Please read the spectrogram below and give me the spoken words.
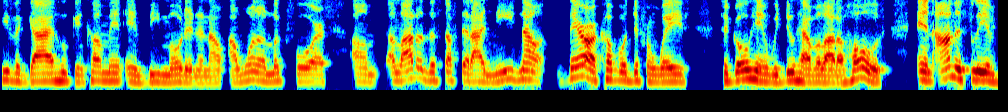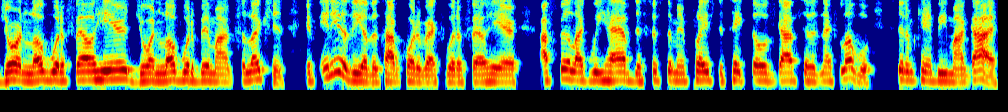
he's a guy who can come in and be molded. And I, I want to look for um a lot of the stuff that I need. Now there are a couple of different ways to go here, and we do have a lot of holes. And honestly, if Jordan Love would have fell here, Jordan Love would have been my selection. If any of the other top quarterbacks would have fell here, I feel like we have the system in place to take those guys to the next level. Stidham can't be my guy,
